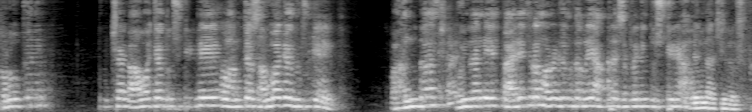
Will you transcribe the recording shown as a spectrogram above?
खरोखर तुमच्या गावाच्या दृष्टीने व आमच्या सर्वांच्या दृष्टीने अंदाज महिलांनी एक कार्यक्रम आयोजन करणे आपल्या सगळ्यांच्या दृष्टीने आनंदाची गोष्ट.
